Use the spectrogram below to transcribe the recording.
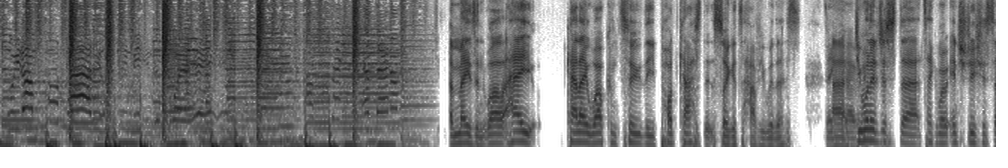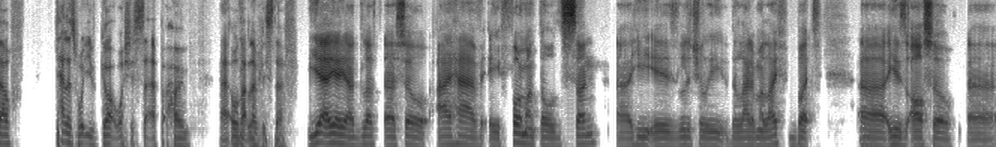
Sweet, Amazing. Well, hey, Kelly, welcome to the podcast. It's so good to have you with us. Thank. Uh, do you want to just uh, take a moment, introduce yourself, tell us what you've got, what's your setup at home, uh, all that lovely stuff. Yeah, yeah, yeah. I'd love. Uh, so I have a four-month-old son. Uh, he is literally the light of my life, but uh, he is also uh,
